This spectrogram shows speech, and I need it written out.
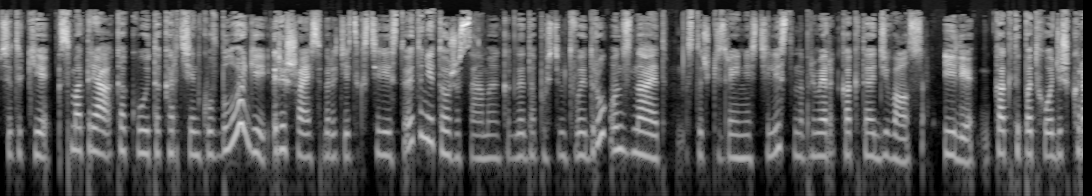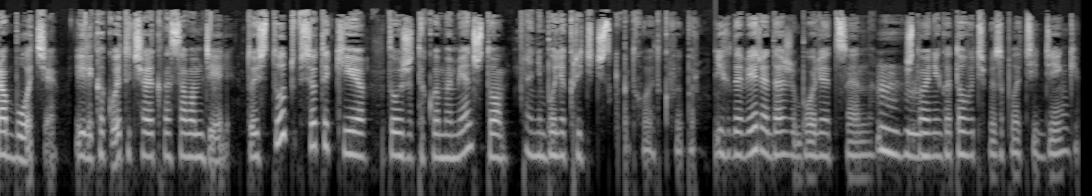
все-таки, смотря какую-то картинку в блоге, решаясь обратиться к стилисту, это не то же самое, когда, допустим, твой друг, он знает с точки зрения стилиста, например, как ты одевался, или как ты подходишь к работе, или какой ты человек на самом деле. То есть тут все-таки тоже такой момент, что они более критически подходят к выбору. Их доверие даже более ценно, угу. что они готовы тебе заплатить деньги.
